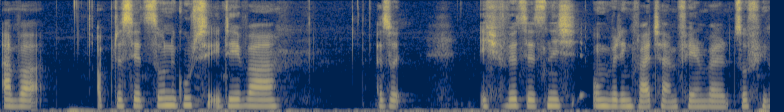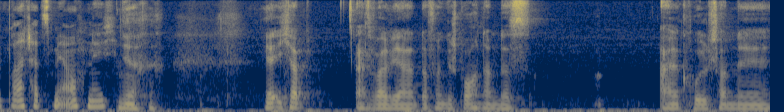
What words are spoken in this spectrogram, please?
Aber ob das jetzt so eine gute Idee war, also ich würde es jetzt nicht unbedingt weiterempfehlen, weil so viel gebracht hat es mir auch nicht. Ja. Ja, ich habe, also weil wir davon gesprochen haben, dass Alkohol schon eine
